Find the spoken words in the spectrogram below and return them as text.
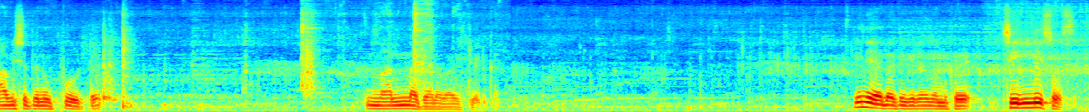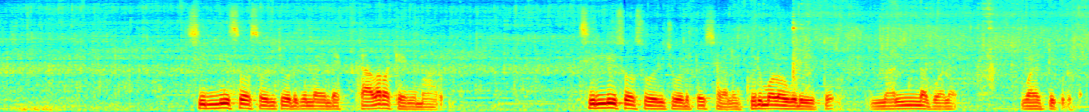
ആവശ്യത്തിന് ഉപ്പ് ഇട്ട് നല്ല പോലെ വഴറ്റിയെടുക്കാം. ഇനി അതിനകത്തേക്ക് നമുക്ക് ചില്ലി സോസ്. ചില്ലി സോസ് ഒഴിച്ചു കൊടുക്കുമ്പോൾ അതിന്റെ കളറൊക്കെ അങ്ങ് മാറും. ചില്ലി സോസ് ഒഴിച്ചു കൊടുത്ത് ശകലം കുരുമുളക് പൊടി ഇട്ട് നല്ല പോലെ വഴറ്റി കൊടുക്കാം.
